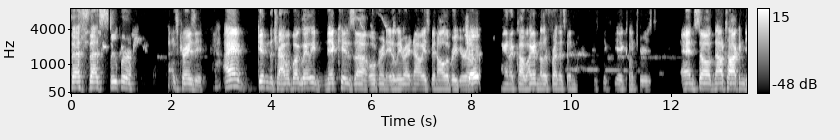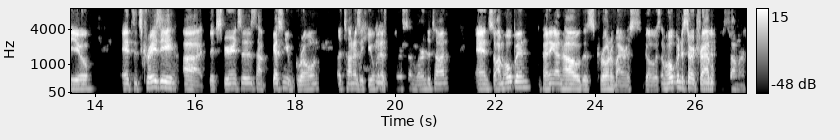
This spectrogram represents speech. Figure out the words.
That's that's super. That's crazy. I getting the travel bug lately. Nick is uh, over in Italy right now. He's been all over Europe. Sure. I got a couple. I got another friend that's been in 68 countries, and so now talking to you, it's it's crazy. Uh, the experiences. I'm guessing you've grown a ton as a human, as a person, learned a ton, and so I'm hoping, depending on how this coronavirus goes, I'm hoping to start traveling this summer.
